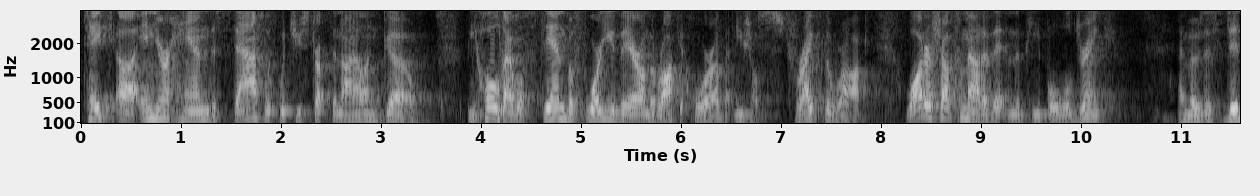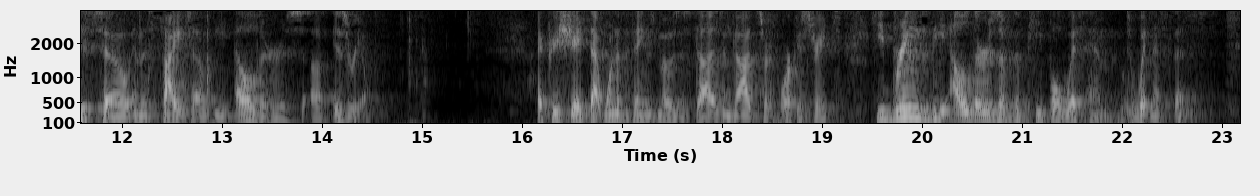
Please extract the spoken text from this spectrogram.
Take uh, in your hand the staff with which you struck the Nile, and go. Behold, I will stand before you there on the rock at Horeb, and you shall strike the rock Water shall come out of it, and the people will drink. And Moses did so in the sight of the elders of Israel. I appreciate that one of the things Moses does and God sort of orchestrates, he brings the elders of the people with him to witness this.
